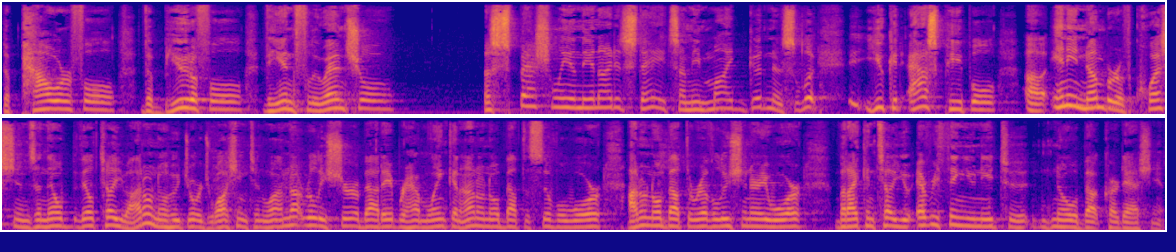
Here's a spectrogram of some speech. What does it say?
the powerful, the beautiful, the influential, especially in the United States. I mean, my goodness, look, you could ask people uh, any number of questions, and they'll, they'll tell you, I don't know who George Washington was. I'm not really sure about Abraham Lincoln. I don't know about the Civil War. I don't know about the Revolutionary War, but I can tell you everything you need to know about Kardashian.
